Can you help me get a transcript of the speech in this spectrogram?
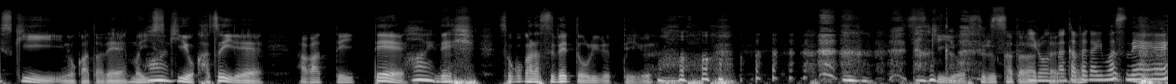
スキーの方で、まあ、はいスキーを担いで上がっていって、はいで、そこから滑って降りるっていう スキーをする方だったり。いろんな方がいますね。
